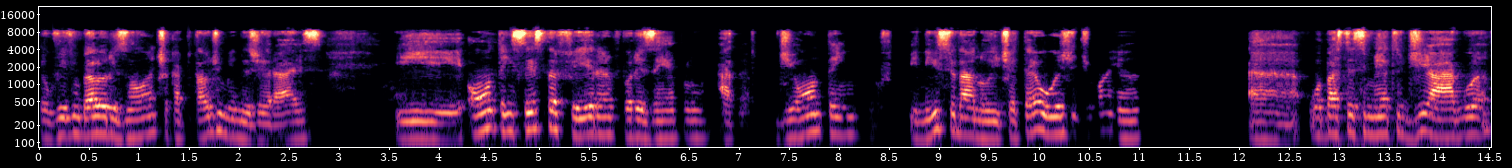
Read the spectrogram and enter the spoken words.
Eu vivo em Belo Horizonte, a capital de Minas Gerais, e ontem, sexta-feira, por exemplo, de ontem, início da noite até hoje de manhã, uh, o abastecimento de água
